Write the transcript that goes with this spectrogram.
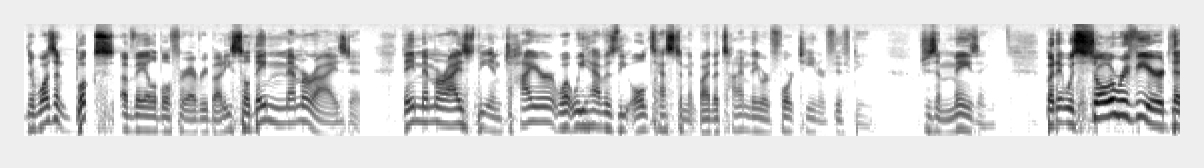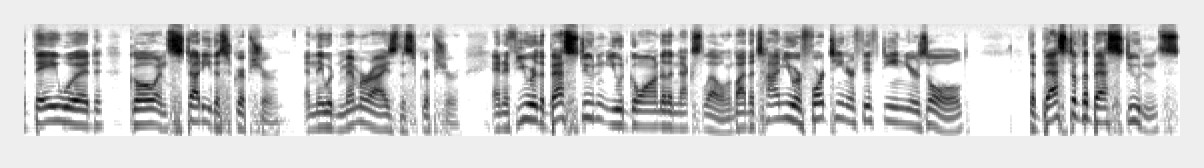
there wasn't books available for everybody, so they memorized it. They memorized the entire, what we have as the Old Testament by the time they were 14 or 15, which is amazing. But it was so revered that they would go and study the scripture and they would memorize the scripture. And if you were the best student, you would go on to the next level. And by the time you were 14 or 15 years old, the best of the best students,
